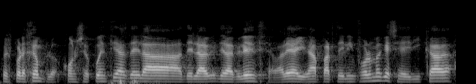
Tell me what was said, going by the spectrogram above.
Pues, por ejemplo, consecuencias de la, de la, de la violencia, ¿vale? Hay una parte del informe que se dedica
